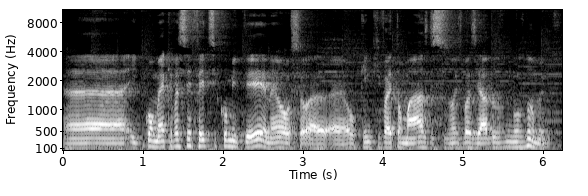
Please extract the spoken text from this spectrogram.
é, e como é que vai ser feito esse comitê, né, ou, lá, é, ou quem que vai tomar as decisões baseadas nos números.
